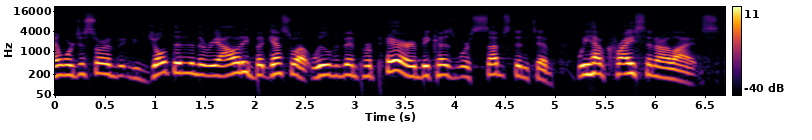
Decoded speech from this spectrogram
and we're just sort of jolted into the reality. But guess what? We'll have been prepared because we're substantive. We have Christ in our lives.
